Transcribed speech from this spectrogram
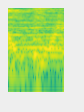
Bye.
